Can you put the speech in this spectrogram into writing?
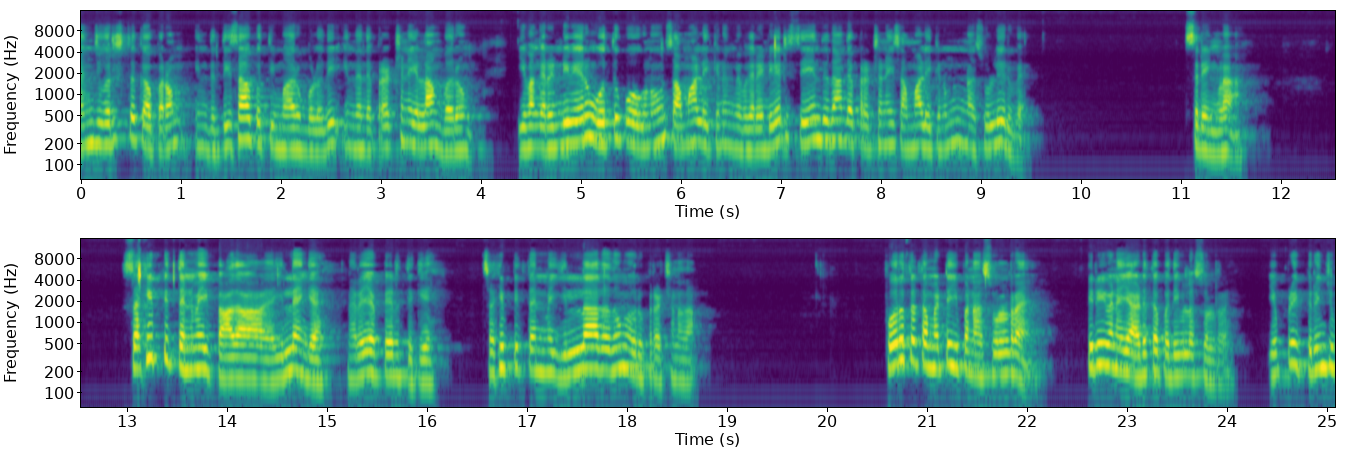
அஞ்சு வருஷத்துக்கு அப்புறம் இந்த திசா புத்தி மாறும் பொழுது இந்தந்த பிரச்சனையெல்லாம் வரும். இவங்க ரெண்டு பேரும் ஒத்து போகணும் சமாளிக்கணும். இவங்க ரெண்டு பேரும் சேர்ந்து தான் அந்த பிரச்சனையை சமாளிக்கணும்னு நான் சொல்லிடுவேன் சரிங்களா? சகிப்புத்தன்மை இப்போ அதா இல்லைங்க. நிறைய பேர்த்துக்கு. சகிப்புத்தன்மை இல்லாததும் ஒரு பிரச்சனை தான். பொருத்தத்தை மட்டும் இப்போ நான் சொல்கிறேன் பிரிவினையை அடுத்த பதிவில் சொல்கிறேன் எப்படி பிரிஞ்சு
